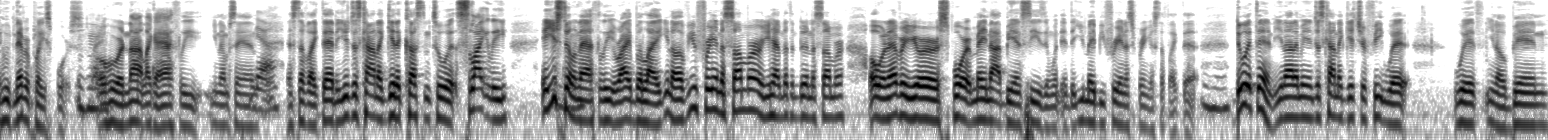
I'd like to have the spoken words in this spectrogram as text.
who've never played sports mm-hmm. or who are not like an athlete. You know what I'm saying? Yeah. And stuff like that, and you just kind of get accustomed to it slightly. And you're still an mm-hmm. athlete, right? But like you know, if you're free in the summer or you have nothing to do in the summer, or whenever your sport may not be in season, when you may be free in the spring and stuff like that, mm-hmm. do it then. You know what I mean? Just kind of get your feet wet with you know being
